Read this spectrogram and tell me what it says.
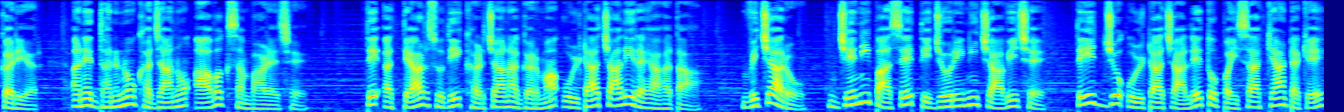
કરિયર અને ધનનો ખજાનો આવક સંભાળે છે. તે અત્યાર સુધી ખર્ચાના ઘરમાં ઉલટા ચાલી રહ્યા હતા. વિચારો, જેની પાસે તિજોરીની ચાવી છે, તે જ જો ઉલટા ચાલે તો પૈસા ક્યાં ટકે?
